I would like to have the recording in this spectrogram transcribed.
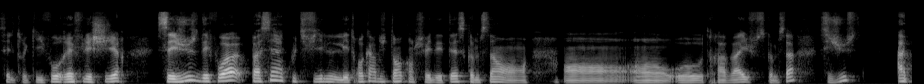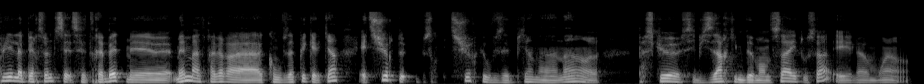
C'est le truc, il faut réfléchir. C'est juste des fois passer un coup de fil. Les trois quarts du temps, quand je fais des tests comme ça en, en- en- au travail, choses comme ça, c'est juste appeler la personne. C'est c'est très bête, mais euh, même à travers quand vous appelez quelqu'un, être sûr de, vous en êtes sûr que vous êtes bien nanana, euh, parce que c'est bizarre qu'il me demande ça et tout ça. Et là, moi,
